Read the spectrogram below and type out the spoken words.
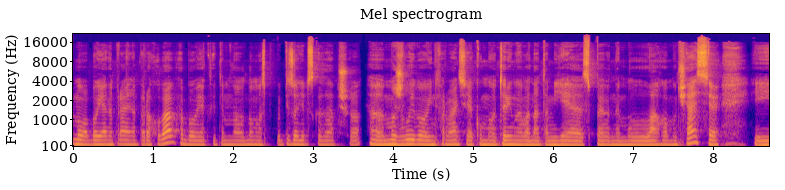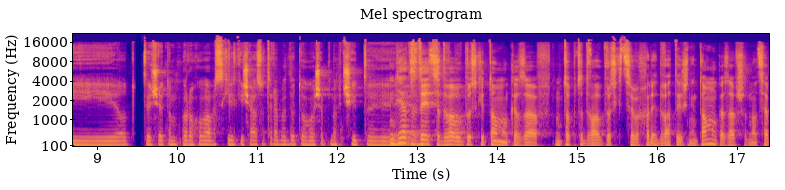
ну або я неправильно порахував, або як ти там на одному з епізодів сказав, що е, можливо інформацію, яку ми отримуємо, вона там є з певним лагом у часі, і от те, що там порахував, скільки часу треба для того, щоб навчити. Я здається, два випуски тому казав. Ну тобто, два випуски це виходить два тижні тому. Казав, що на це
